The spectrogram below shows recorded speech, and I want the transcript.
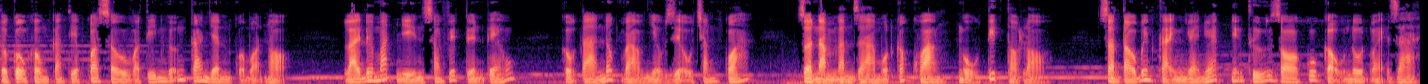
Tôi cũng không can thiệp quá sâu vào tín ngưỡng cá nhân của bọn họ, lại đưa mắt nhìn sang phía tuyển béo. Cậu ta nốc vào nhiều rượu trắng quá, giờ nằm lăn ra một góc khoang ngủ tít thỏ lò. Sàn tàu bên cạnh nhòe nhét những thứ do cu cậu nôn ọe ra.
